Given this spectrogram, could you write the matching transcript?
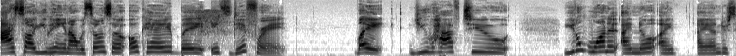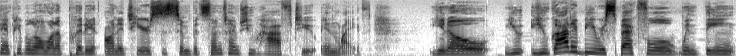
I saw you hanging out with so and so. Okay, but it's different. Like you have to. You don't want to. I know. I I understand people don't want to put it on a tier system, but sometimes you have to in life. You know, you you got to be respectful when things,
